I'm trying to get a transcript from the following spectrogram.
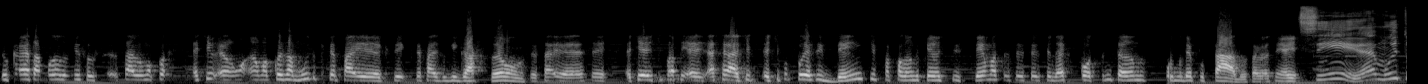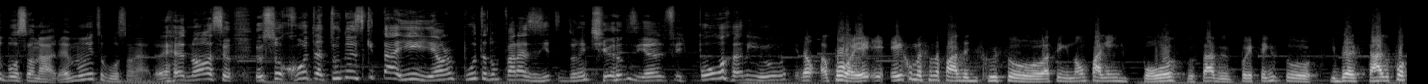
E o cara tá falando isso, sabe? Uma, é, tipo, é, uma coisa muito que você faz, que você, que você faz ligação. Você, sabe, é, é, é, tipo assim, é, sei lá, é tipo, é tipo o presidente falando que é antissistema, você, você, você ficou 30 anos como deputado, sabe? Assim, aí... Sim, é muito Bolsonaro, é muito Bolsonaro. É, nossa, eu, eu sou contra tudo isso que tá aí. É uma puta de um parasita durante anos e anos, fez porra nenhuma. Não, pô, ele, ele começando a fazer discurso assim, não paguei imposto, sabe? Pretenso libertário. Pô,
